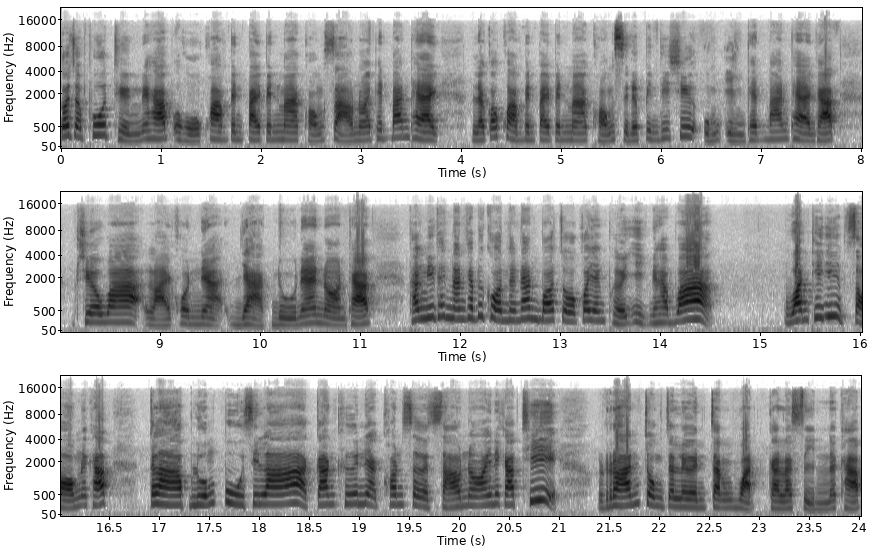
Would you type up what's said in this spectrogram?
ก็จะพูดถึงนะครับโอ้โหความเป็นไปเป็นมาของสาวน้อยเพชรบ้านแพง แล้วก็ความเป็นไปเป็นมาของศิลปินที่ชื่ออุ๋งอิงเพชรบ้านแพงครับ เชื่อว่าหลายคนเนี่ยอยากดูแน่นอนครับ ทั้งนี้ทั้งนั้นครับทุกคนทางด้านบอสโจก็ยังเผยอีกนะครับว่า วันที่ 22 นะครับกราบหลวงปู่ศิลากลางคืนเนี่ยคอนเสิร์ตสาวน้อยนะครับที่ร้านจงเจริญจังหวัดกาลสินนะครับ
